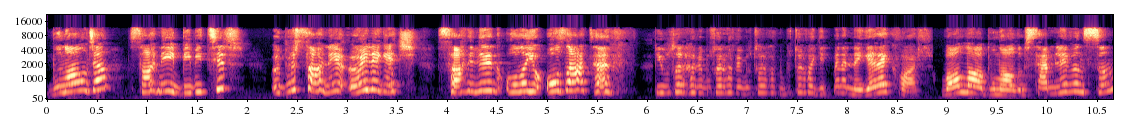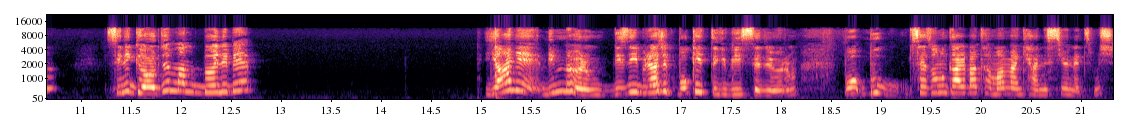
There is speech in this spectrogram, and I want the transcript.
Bunu alacağım. Sahneyi bir bitir. Öbür sahneye öyle geç. Sahnelerin olayı o zaten. Bir bu tarafa bir bu tarafa bir bu tarafa bir bu tarafa gitmene ne gerek var? Vallahi bunu aldım. Sam Levinson seni gördüğüm an böyle bir yani bilmiyorum diziyi birazcık bok etti gibi hissediyorum. Bu, bu sezonu galiba tamamen kendisi yönetmiş.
